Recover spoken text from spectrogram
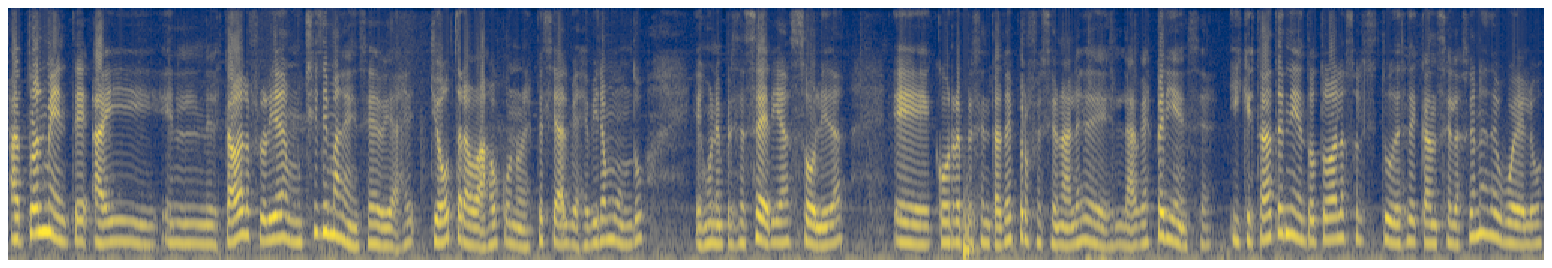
actualmente hay en el estado de la Florida muchísimas agencias de viajes. Yo trabajo con una especial, Viaje Viramundo, es una empresa seria, sólida, eh, con representantes profesionales de larga experiencia y que está atendiendo todas las solicitudes de cancelaciones de vuelos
